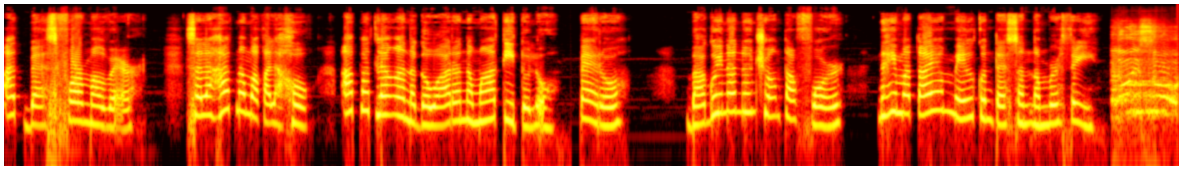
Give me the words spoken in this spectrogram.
at Best Formal Wear. Sa lahat ng mga kalahok, apat lang ang nagawaran ng mga titulo. Pero, bago inanunsyo ang top 4, nahimatay ang male contestant number 3. Loisor.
